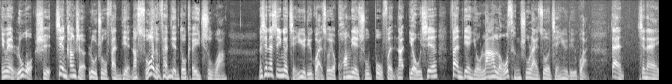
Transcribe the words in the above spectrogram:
因为如果是健康者入住饭店，那所有的饭店都可以住啊。那现在是因为检疫旅馆，所以有框列出部分，那有些饭店有拉楼层出来做检疫旅馆，但现在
